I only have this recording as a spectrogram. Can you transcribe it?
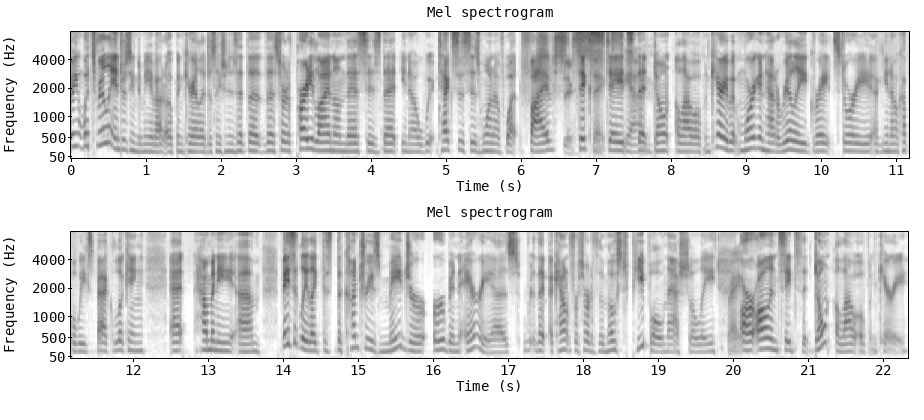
I mean, what's really interesting to me about open carry legislation is that the, the sort of party line on this is that, you know, we're, Texas is one of what, five, Six. six Six, states yeah. that don't allow open carry. But Morgan had a really great story, uh, you know, a couple weeks back looking at how many, um, basically, like the, the country's major urban areas that account for sort of the most people nationally Right. are all in states that don't allow open carry,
